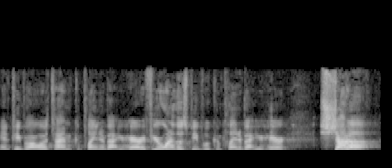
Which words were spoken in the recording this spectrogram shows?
And people are all the time complaining about your hair. If you're one of those people who complain about your hair, shut up.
